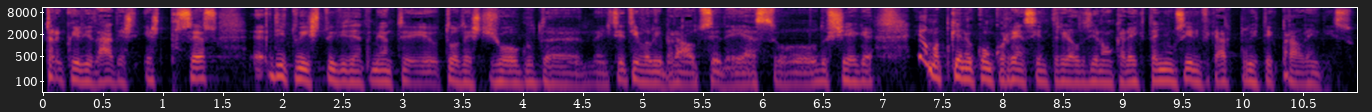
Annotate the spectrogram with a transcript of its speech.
tranquilidade este, este processo. Eh, dito isto, evidentemente, todo este jogo da, da, Iniciativa Liberal, do CDS ou do Chega é uma pequena concorrência entre eles e não creio que tenha um significado político para além disso.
